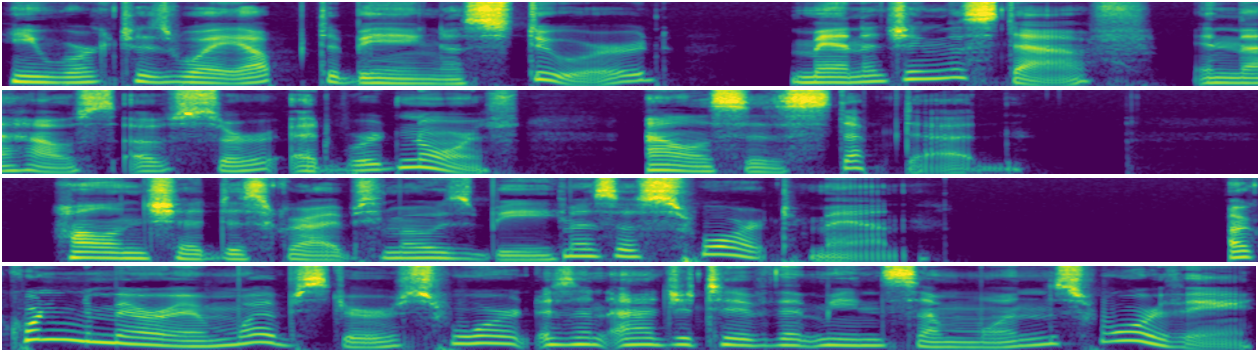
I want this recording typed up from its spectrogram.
He worked his way up to being a steward, managing the staff in the house of Sir Edward North, Alice's stepdad. Holinshed describes Mosby as a swart man. According to Merriam Webster, swart is an adjective that means someone swarthy,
